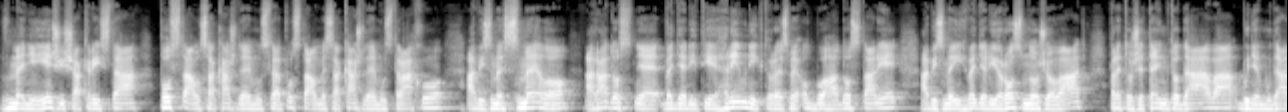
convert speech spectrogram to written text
v mene Ježiša Krista, postav sa každému, postavme sa každému strachu, aby sme smelo a radostne vedeli tie hrivny, ktoré sme od Boha dostali, aby sme ich vedeli rozmnožovať, pretože ten, kto dáva, bude mu dané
